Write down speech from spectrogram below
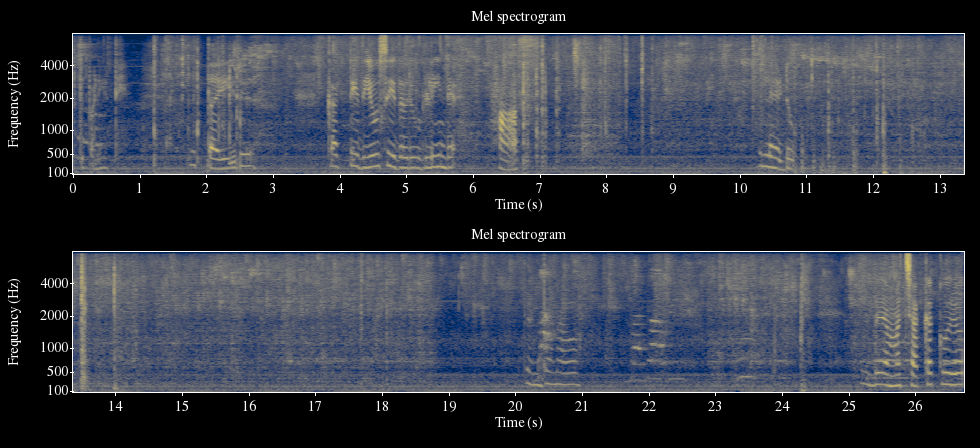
കുത്തി പണി കിട്ടി തൈര് കട്ട് ചെയ്ത് യൂസ് ചെയ്ത ഒരു ഉള്ളീന്റെ ഹാഫ് ലഡു. ഇതെന്താണാവോ? ഇത് അമ്മ ചക്കക്കുരു.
